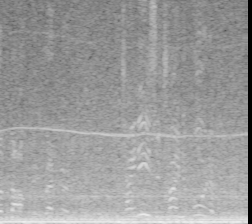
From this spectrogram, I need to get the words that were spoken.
Valkyrie, Redford. Chinese are trying to board him.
